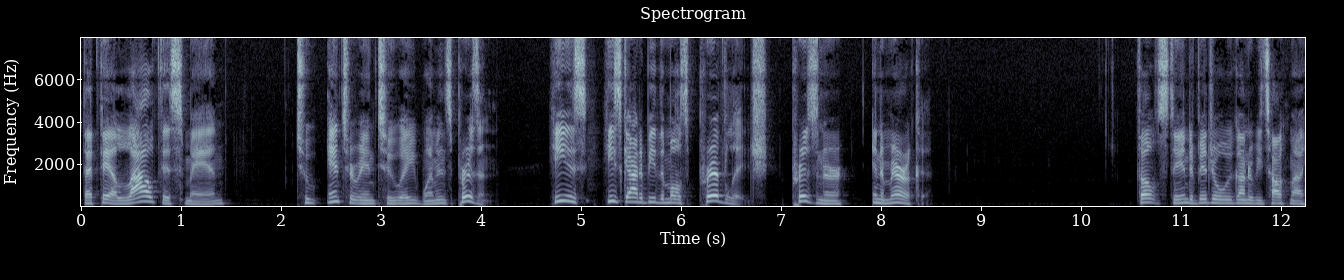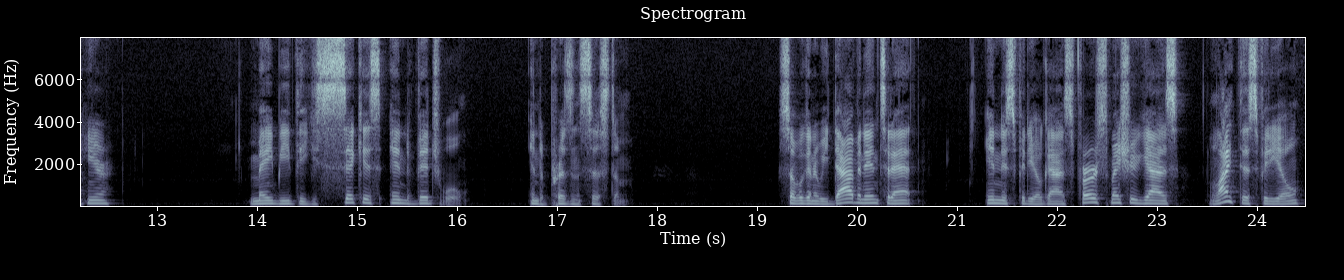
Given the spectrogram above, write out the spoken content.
that they allowed this man to enter into a women's prison. He is he's got to be the most privileged prisoner in America. Folks, the individual we're going to be talking about here may be the sickest individual in the prison system. So we're going to be diving into that in this video, guys. First, make sure you guys like this video,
